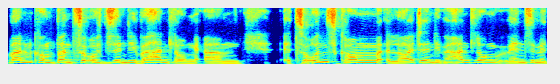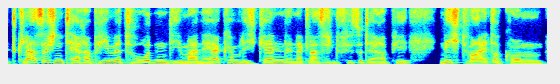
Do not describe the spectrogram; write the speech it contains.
Wann kommt man zu uns in die Behandlung? Ähm, zu uns kommen Leute in die Behandlung, wenn sie mit klassischen Therapiemethoden, die man herkömmlich kennt in der klassischen Physiotherapie, nicht weiterkommen.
